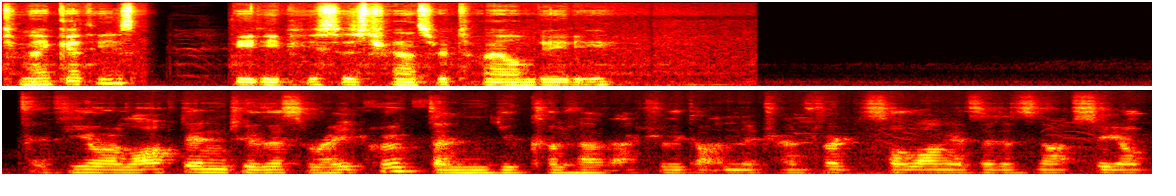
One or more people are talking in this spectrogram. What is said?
Can I get these BD pieces transferred to my own BD? If you are locked into this raid group, then you could have actually gotten it transferred so long as it is not sealed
